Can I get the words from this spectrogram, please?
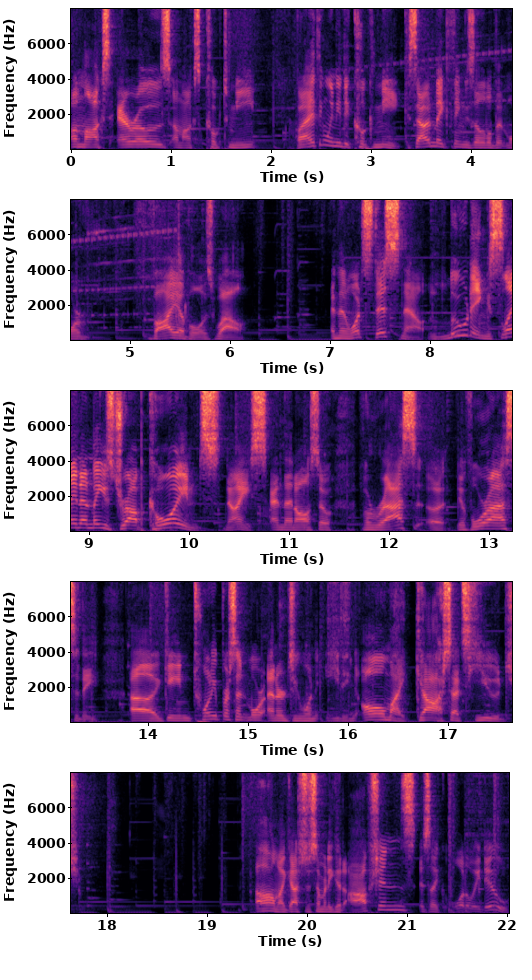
Unlocks arrows, unlocks cooked meat. But I think we need to cook meat because that would make things a little bit more viable as well. And then what's this now? Looting, slain enemies drop coins. Nice. And then also uh, voracity. Uh, gain 20% more energy when eating. Oh my gosh, that's huge. Oh my gosh, there's so many good options. It's like, what do we do?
